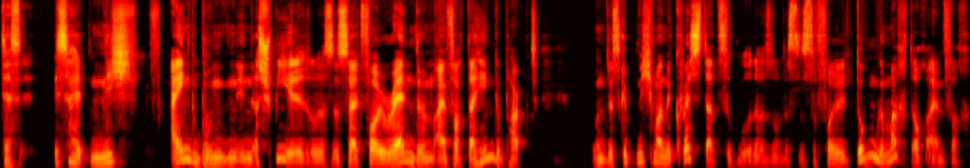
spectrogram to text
das ist halt nicht eingebunden in das Spiel. So, das ist halt voll random einfach dahin gepackt. Und es gibt nicht mal eine Quest dazu oder so. Das ist so voll dumm gemacht auch einfach.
